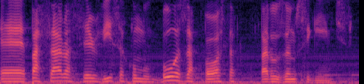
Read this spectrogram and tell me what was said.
é, passaram a ser vistas como boas apostas para os anos seguintes.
